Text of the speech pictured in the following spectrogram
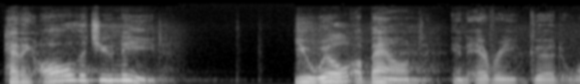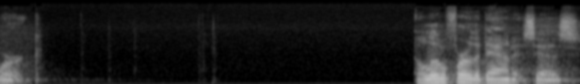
having all that you need, you will abound in every good work. A little further down it says,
